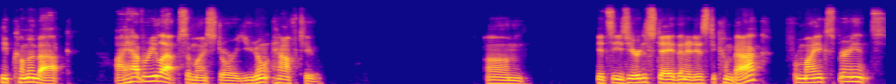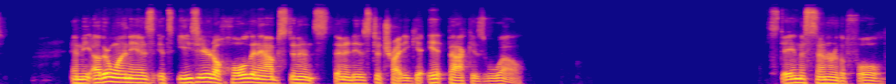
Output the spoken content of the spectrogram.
keep coming back. I have a relapse in my story. You don't have to. Um, it's easier to stay than it is to come back, from my experience. And the other one is it's easier to hold an abstinence than it is to try to get it back as well. Stay in the center of the fold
